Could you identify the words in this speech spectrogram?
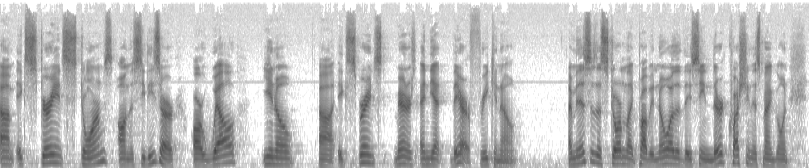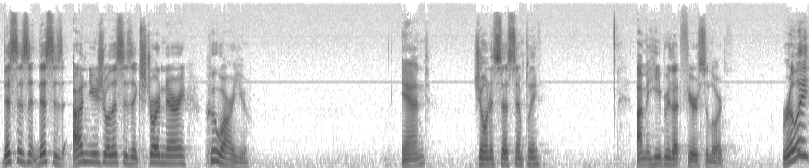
um, experienced storms on the sea. These are, are well, you know, uh, experienced mariners, and yet they are freaking out. I mean, this is a storm like probably no other they've seen. They're questioning this man, going, This isn't, this is unusual, this is extraordinary. Who are you? And Jonah says simply, I'm a Hebrew that fears the Lord. Really?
